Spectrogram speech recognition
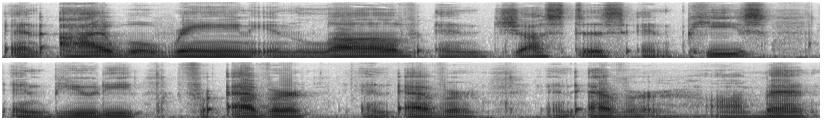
and I will reign in love and justice and peace and beauty forever and ever and ever. Amen.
